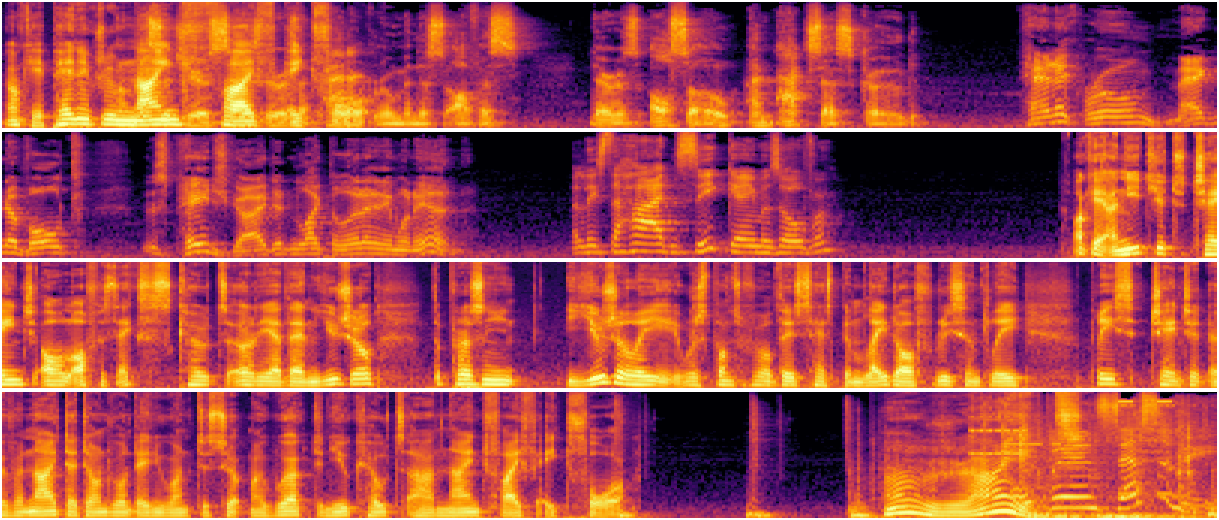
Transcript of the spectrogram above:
Okay, panic room A message here says there is a panic room in this office. There is also an access code. Panic room, Magnavolt. This page guy didn't like to let anyone in. At least the hide and seek game is over. Okay, I need you to change all office access codes earlier than usual. The person usually responsible for this has been laid off recently. Please change it overnight. I don't want anyone to disturb my work. The new codes are 9584. Alright. Open sesame!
